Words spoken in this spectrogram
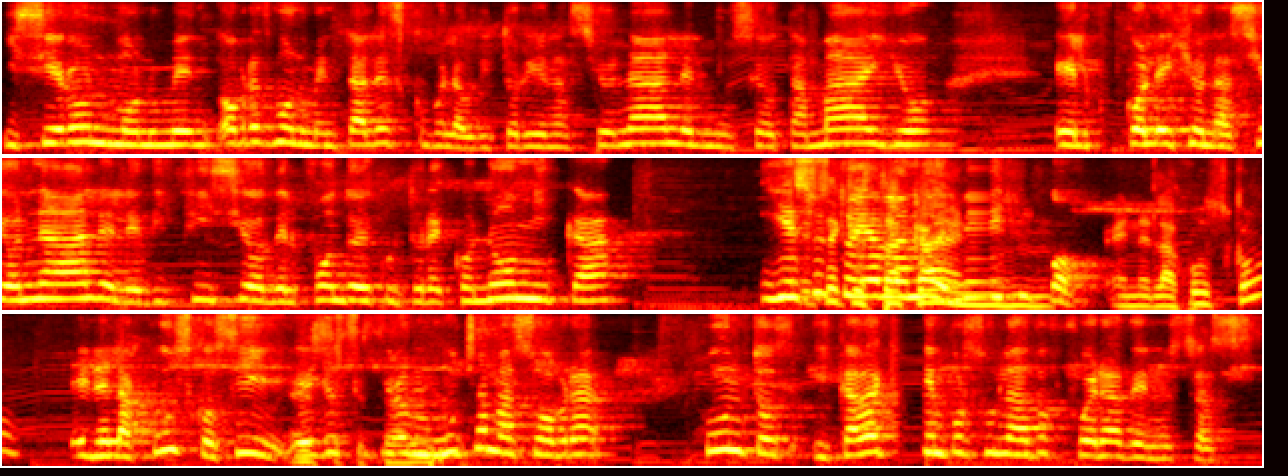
hicieron monumen- obras monumentales como el Auditorio Nacional, el Museo Tamayo, el Colegio Nacional, el edificio del Fondo de Cultura Económica. Y eso estoy hablando de en, México. en el Ajusco. En el Ajusco, sí, Ese ellos hicieron mucha más obra juntos y cada quien por su lado fuera de nuestras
